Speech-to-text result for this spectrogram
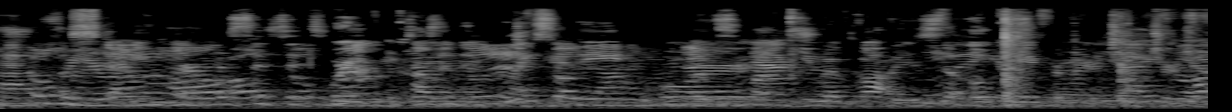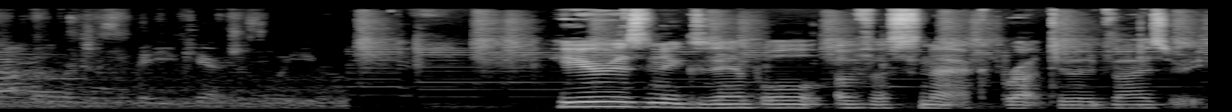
have a study hall purposes, it's where you can come in and participate, or It's you have gotten the quiz okay from your for the teacher to idea. come and participate. You can't just leave. Here is an example of a snack brought to advisory.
